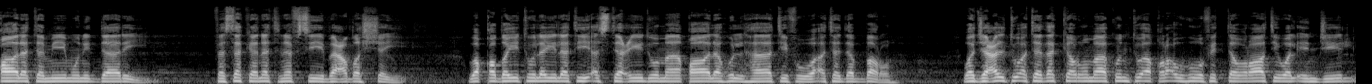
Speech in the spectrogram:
قال تميم الداري فسكنت نفسي بعض الشيء وقضيت ليلتي أستعيد ما قاله الهاتف وأتدبره وجعلت أتذكر ما كنت أقرأه في التوراة والإنجيل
